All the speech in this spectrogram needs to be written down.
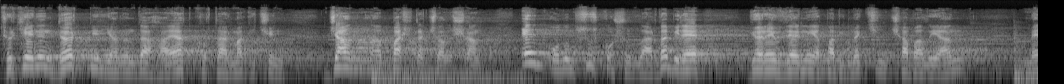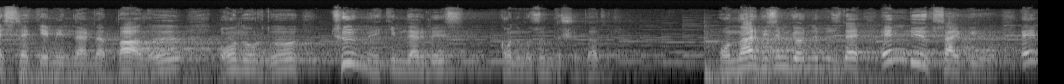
Türkiye'nin dört bir yanında hayat kurtarmak için canla başla çalışan, en olumsuz koşullarda bile görevlerini yapabilmek için çabalayan, meslek yeminlerine bağlı, onurlu tüm hekimlerimiz konumuzun dışındadır. Onlar bizim gönlümüzde en büyük saygıyı, en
